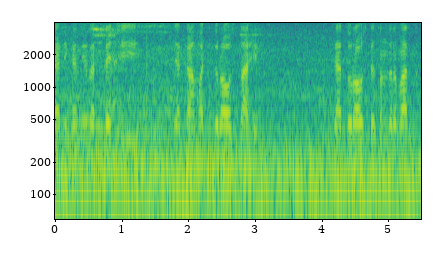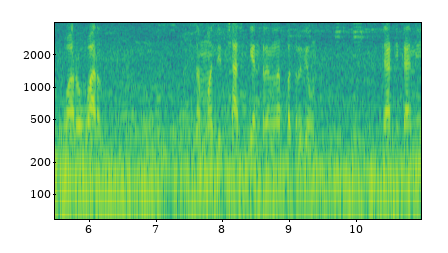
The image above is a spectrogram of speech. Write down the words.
त्या ठिकाणी रस्त्याची या कामाची दुरावस्था आहे. त्या दुरावस्थेसंदर्भात वारंवार संबंधित शासकीय यंत्रणेला पत्र देऊन त्या ठिकाणी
